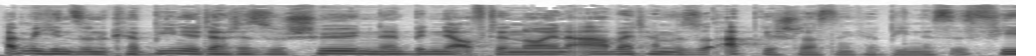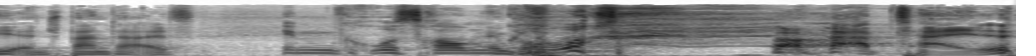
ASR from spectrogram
habe mich in so eine Kabine, dachte so schön, ne, bin ja auf der neuen Arbeit, haben wir so abgeschlossene Kabinen. Das ist viel entspannter als Im Großraum. im Abteil.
